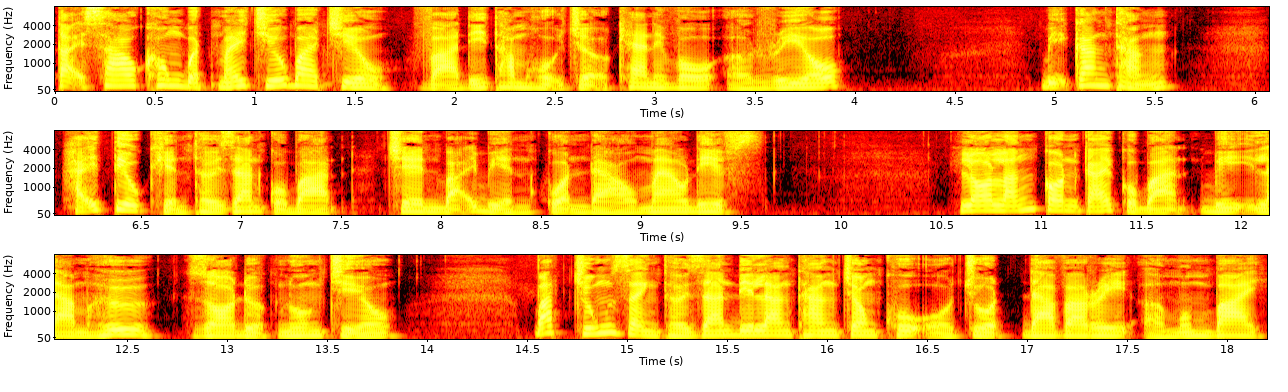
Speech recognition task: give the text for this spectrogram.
tại sao không bật máy chiếu ba chiều và đi thăm hội trợ Carnival ở Rio? Bị căng thẳng, hãy tiêu khiển thời gian của bạn trên bãi biển quần đảo Maldives. Lo lắng con cái của bạn bị làm hư do được nuông chiều. Bắt chúng dành thời gian đi lang thang trong khu ổ chuột Davari ở Mumbai.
